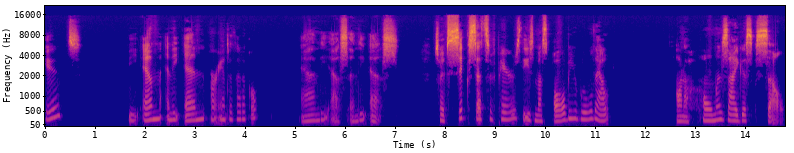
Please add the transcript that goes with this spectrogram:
Kidds, the M and the N are antithetical, and the S and the S. So I have six sets of pairs. These must all be ruled out on a homozygous cell.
